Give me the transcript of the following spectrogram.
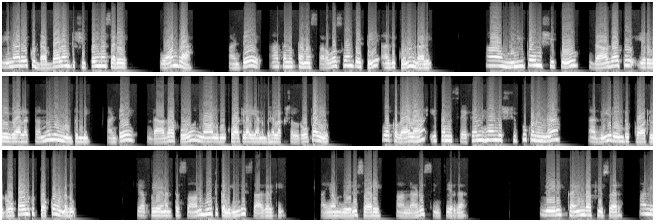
సీనారేకు డబ్బాలాంటి షిప్ అయినా సరే. ఓన్రా? అంటే అతను తన సర్వస్వం పెట్టి అది కొనుండాలి. ఆ మునిగిపోయిన షిప్పు దాదాపు ఇరవై వేల టన్నులు ఉంటుంది. అంటే దాదాపు నాలుగు కోట్ల ఎనభై లక్షల రూపాయలు. ఒకవేళ ఇతను సెకండ్ హ్యాండ్ షిప్ కొనున్నా అది రెండు కోట్ల రూపాయలకు తక్కువ ఉండదు. చెప్పలేనంత సానుభూతి కలిగింది సాగర్కి. ఐఆమ్ వెరీ సారీ అన్నాడు సిన్సియర్గా very kind of you sir అని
